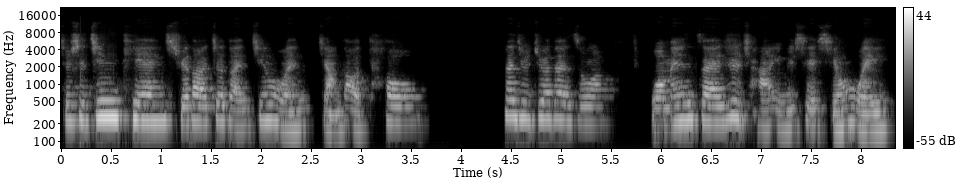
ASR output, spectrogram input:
就是今天学到这段经文，讲到偷，那就觉得说我们在日常有一些行为，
